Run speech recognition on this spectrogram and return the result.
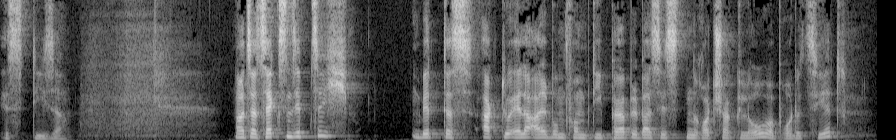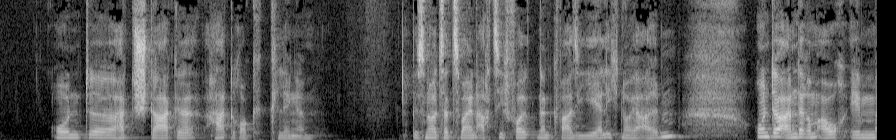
ist dieser. 1976 wird das aktuelle Album vom Deep Purple-Bassisten Roger Glover produziert und äh, hat starke Hardrock-Klänge. Bis 1982 folgten dann quasi jährlich neue Alben, unter anderem auch im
